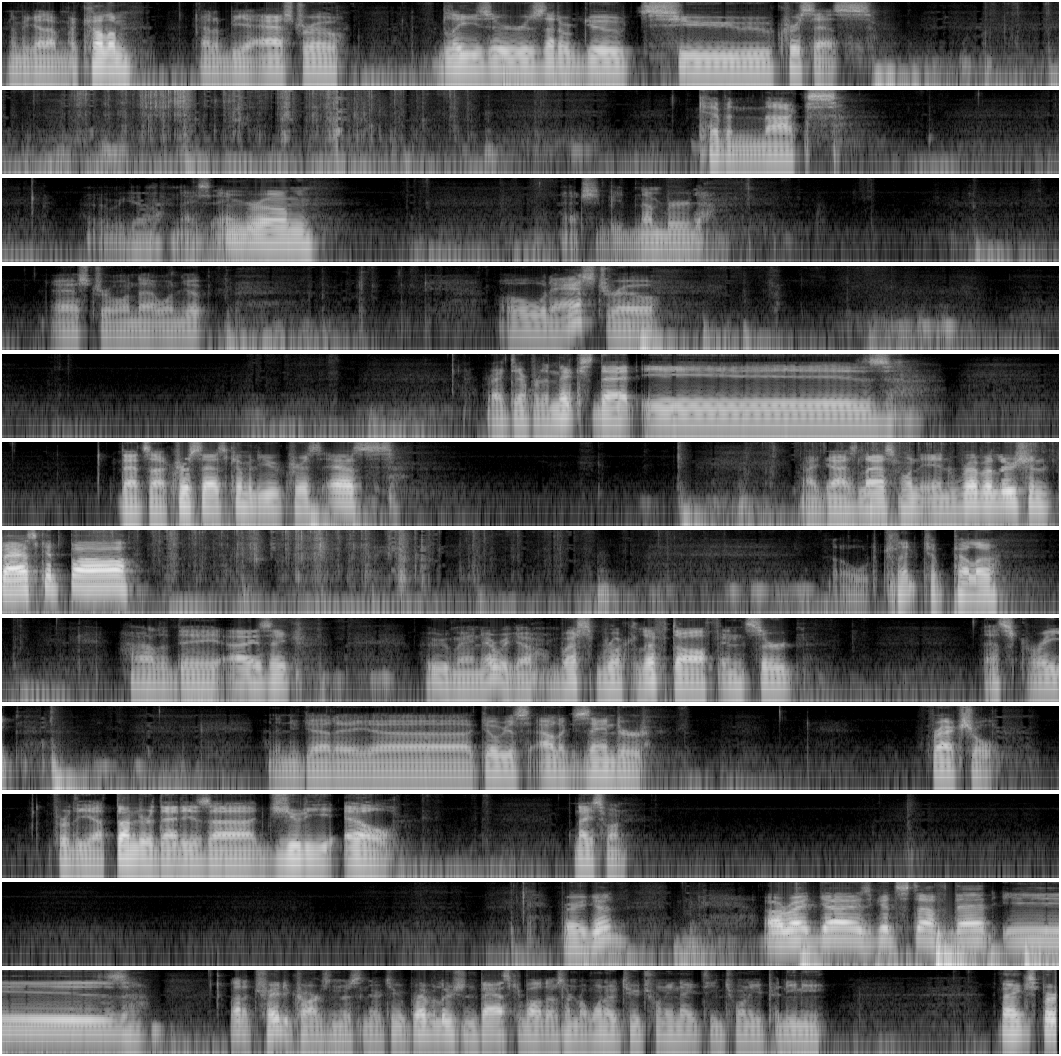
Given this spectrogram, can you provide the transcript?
Then we got a McCollum. That'll be an Astro. Blazers, that'll go to Chris S. Kevin Knox. There we go. Nice Ingram. That should be numbered. Astro on that one, yep. Old Astro. Right there for the Knicks, that is... That's uh, Chris S. coming to you, Chris S. All right, guys, last one in Revolution Basketball. Clint Capela, Holiday Isaac. Ooh, man, there we go. Westbrook liftoff insert. That's great. And then you got a uh, Gilgeous-Alexander fractal for the uh, Thunder. That is uh, Judy L. Nice one. Very good. All right, guys, good stuff. That is a lot of traded cards in this in there, too. Revolution Basketball, that was number 102, 2019-20 Panini. Thanks for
